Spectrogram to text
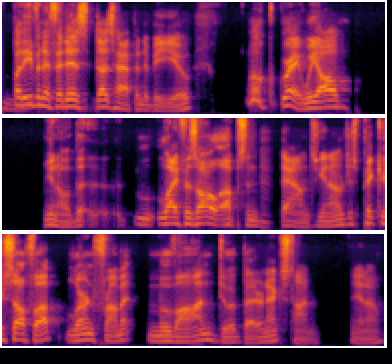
Mm-hmm. but even if it is does happen to be you well great. We all you know the life is all ups and downs you know just pick yourself up learn from it move on do it better next time you know.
